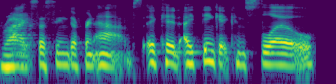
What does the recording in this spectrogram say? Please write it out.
right. accessing different apps, it could, I think it can slow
